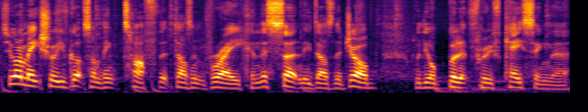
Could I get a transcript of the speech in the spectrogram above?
So you want to make sure you've got something tough that doesn't break. And this certainly does the job with your bulletproof casing there.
